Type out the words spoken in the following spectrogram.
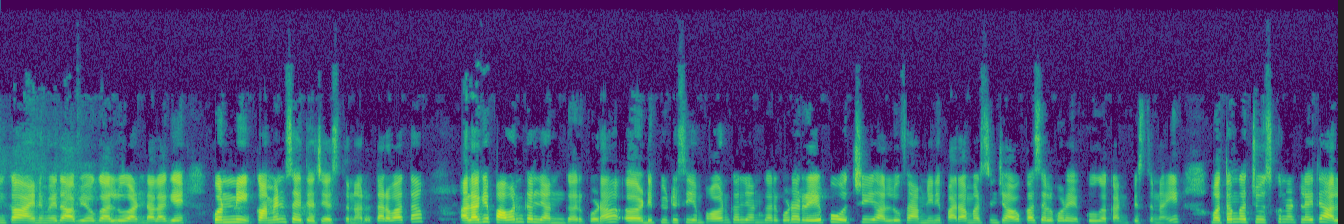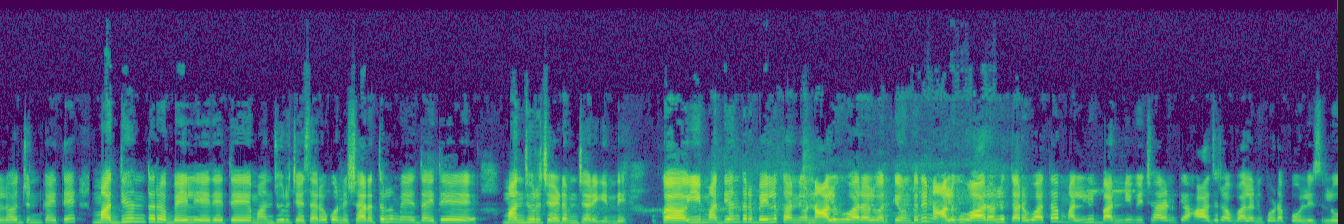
ఇంకా ఆయన మీద అభియోగాలు అండ్ అలాగే కొన్ని కమెంట్స్ అయితే చేస్తున్నారు. తర్వాత అలాగే పవన్ కళ్యాణ్ గారు కూడా డిప్యూటీ సీఎం పవన్ కళ్యాణ్ గారు కూడా రేపు వచ్చి అల్లు ఫ్యామిలీని పరామర్శించే అవకాశాలు కూడా ఎక్కువగా కనిపిస్తున్నాయి. మొత్తంగా చూసుకున్నట్లయితే అల్లు అర్జున్‌కైతే మధ్యంతర బెయిల్ ఏదైతే మంజూరు చేశారో కొన్ని షరతుల మీద అయితే మంజూరు చేయడం జరిగింది. ఒక ఈ మధ్యంతర బెయిల్ నాలుగు వారాల వరకే ఉంటుంది నాలుగు వారాల తర్వాత మళ్ళీ బన్నీ విచారణకి హాజరవ్వాలని కూడా పోలీసులు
